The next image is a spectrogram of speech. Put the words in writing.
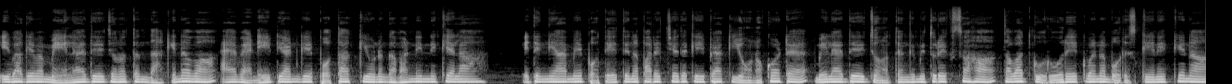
ඒවගේම මේලාදේ ජොනතන් දකිනවා ඇය වැඩහිටියන්ගේ පොතක් කියවුන ගමන් ඉන්න කියලා. ඉතින් යා මේ පොතේ තින පරිච්චේද කීපයක් යෝනකොට මේලාදේ ජොනතන්ග මිතුරෙක් සහ තවත් ගුරුවරෙක් වන බොරිස් කෙනෙක් කෙනා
